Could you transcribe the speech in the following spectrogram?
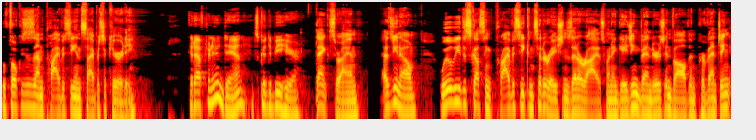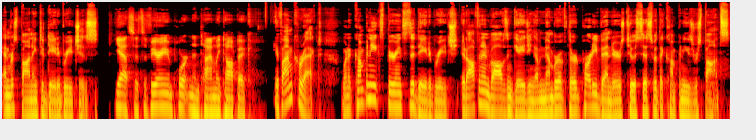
who focuses on privacy and cybersecurity. Good afternoon, Dan. It's good to be here. Thanks, Ryan. As you know, we will be discussing privacy considerations that arise when engaging vendors involved in preventing and responding to data breaches. Yes, it's a very important and timely topic. If I'm correct, when a company experiences a data breach, it often involves engaging a number of third party vendors to assist with the company's response.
